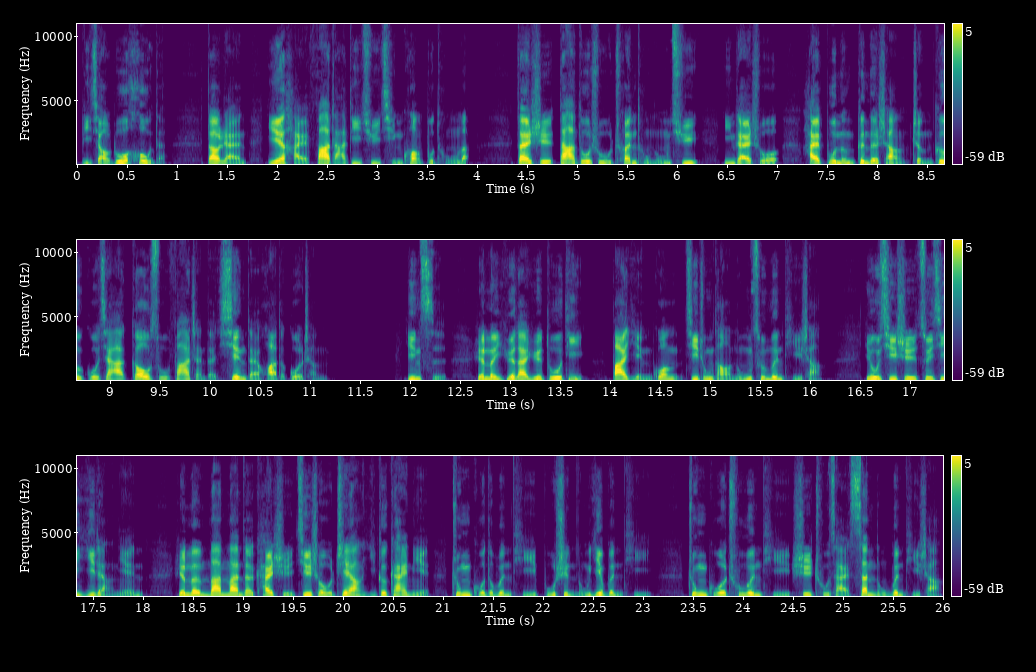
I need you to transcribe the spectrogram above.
比较落后的。当然，沿海发达地区情况不同了。但是大多数传统农区，应该说还不能跟得上整个国家高速发展的现代化的过程，因此人们越来越多地把眼光集中到农村问题上，尤其是最近一两年，人们慢慢的开始接受这样一个概念：中国的问题不是农业问题，中国出问题是出在三农问题上，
